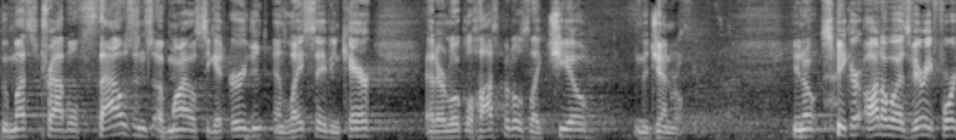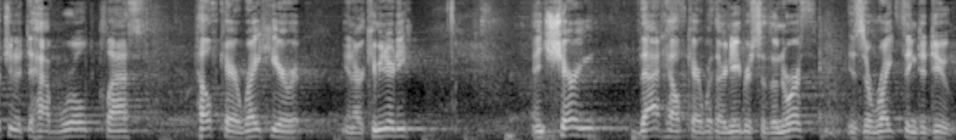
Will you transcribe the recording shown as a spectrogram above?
who must travel thousands of miles to get urgent and life-saving care at our local hospitals like CHEO and the General. You know, Speaker, Ottawa is very fortunate to have world-class health care right here in our community, and sharing that health care with our neighbours to the north is the right thing to do.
